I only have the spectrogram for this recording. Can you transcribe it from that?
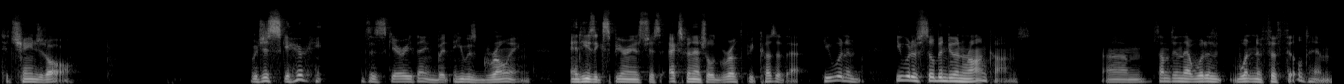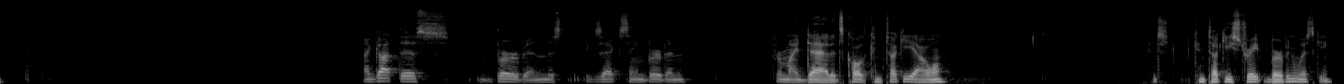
to change it all which is scary. It's a scary thing but he was growing and he's experienced just exponential growth because of that. He wouldn't have he would have still been doing rom-coms um, something that would have wouldn't have fulfilled him. I got this bourbon, this exact same bourbon, for my dad. It's called Kentucky Owl, Kentucky Straight Bourbon Whiskey.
